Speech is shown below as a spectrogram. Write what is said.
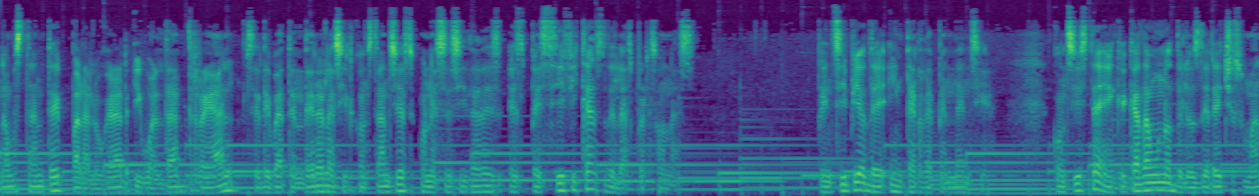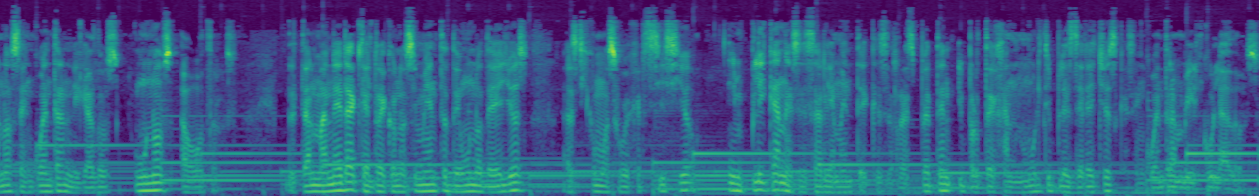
No obstante, para lograr igualdad real se debe atender a las circunstancias o necesidades específicas de las personas. Principio de interdependencia. Consiste en que cada uno de los derechos humanos se encuentran ligados unos a otros, de tal manera que el reconocimiento de uno de ellos, así como su ejercicio, implica necesariamente que se respeten y protejan múltiples derechos que se encuentran vinculados.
